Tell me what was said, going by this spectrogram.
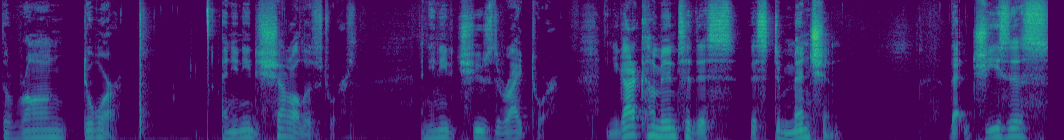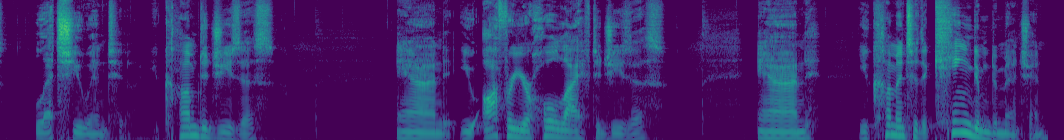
the wrong door. And you need to shut all those doors. And you need to choose the right door. And you got to come into this this dimension that Jesus lets you into. You come to Jesus and you offer your whole life to Jesus and you come into the kingdom dimension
